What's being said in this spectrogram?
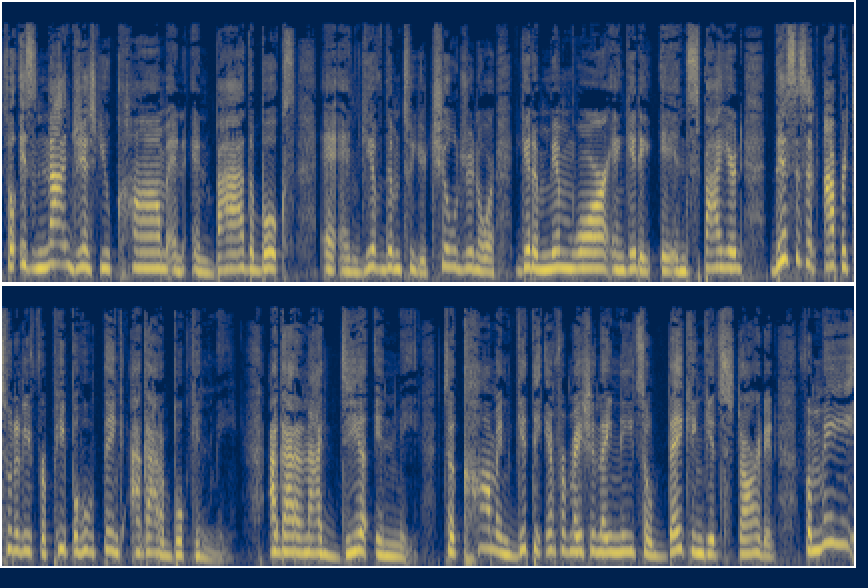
So it's not just you come and, and buy the books and, and give them to your children or get a memoir and get i- inspired. This is an opportunity for people who think I got a book in me. I got an idea in me to come and get the information they need so they can get started. For me,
